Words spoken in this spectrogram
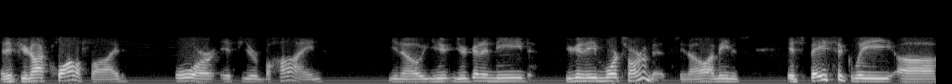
And if you're not qualified, or if you're behind, you know you, you're going to need you're going to need more tournaments. You know, I mean it's it's basically uh,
